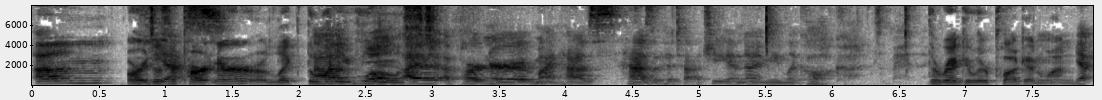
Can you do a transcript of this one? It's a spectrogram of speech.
Um, or does yes. a partner, or like the one Uh, you've well, used, I, a partner of mine has has a Hitachi, and I mean, like, oh god, it's amazing. the regular plug-in one? Yep.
